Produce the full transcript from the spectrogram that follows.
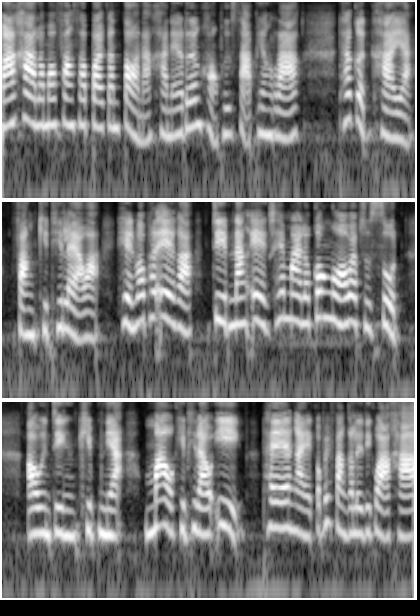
มาค่ะเรามาฟังสปอยกันต่อนะคะ ในเรื่องของพฤกษาเพียงรัก ถ้าเกิดใครอะ ฟังคลิปที่แล้วอะ เห็นว่าพระเอกอะ จีบนางเอกใช่ไหมแล้วก็ง้อแบบสุดๆ เอาจริงๆ คลิปเนี้ยมากกว่าคลิปที่แล้วอีก ถ้ายังไงก็ไปฟังกันเลยดีกว่าค่ะ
